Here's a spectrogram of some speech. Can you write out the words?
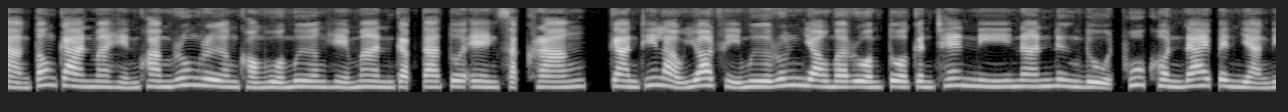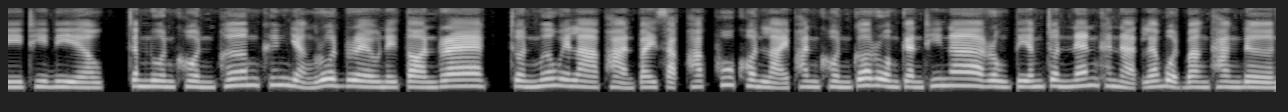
ต่างต้องการมาเห็นความรุ่งเรืองของหัวเมืองเหมันกับตาตัวเองสักครั้ง การที่เหล่ายอดฝีมือรุ่นเยาว์มารวมตัวกันเช่นนี้นั้นดึงดูดผู้คนได้เป็นอย่างดีทีเดียวจำนวนคนเพิ่มขึ้นอย่างรวดเร็วในตอนแรก จนเมื่อเวลาผ่านไปสักพักผู้คนหลายพันคนก็รวมกันที่หน้าโรงเตรียมจนแน่นขนาดและบทบังทางเดิน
